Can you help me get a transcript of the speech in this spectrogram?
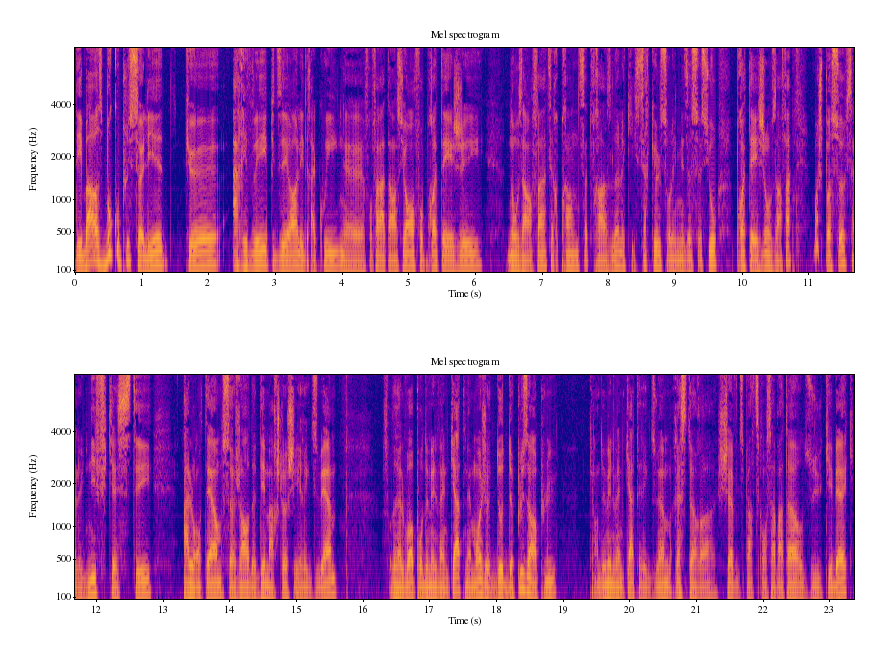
des bases beaucoup plus solides que arriver puis dire ah les drag queens euh, faut faire attention faut protéger nos enfants tu reprendre cette phrase là, qui circule sur les médias sociaux protéger nos enfants moi je suis pas sûr que ça a une efficacité à long terme ce genre de démarche là chez Éric Duhem faudrait le voir pour 2024 mais moi je doute de plus en plus qu'en 2024, Éric Duhem restera chef du Parti conservateur du Québec.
